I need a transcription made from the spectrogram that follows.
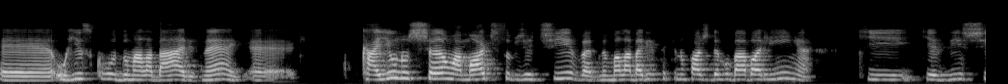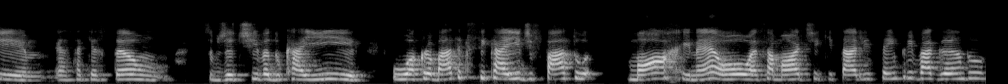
É, o risco do malabares, né, é, caiu no chão, a morte subjetiva do malabarista que não pode derrubar a bolinha, que, que existe essa questão subjetiva do cair, o acrobata que se cair de fato morre, né? Ou essa morte que está ali sempre vagando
